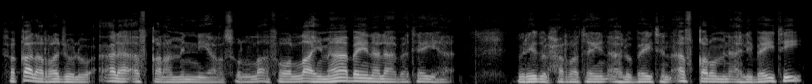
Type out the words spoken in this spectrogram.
فقال الرجل على أفقر مني يا رسول الله؟ فوالله ما بين لابتيها. يريد الحرتين أهل بيت أفقر من أهل بيتي.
